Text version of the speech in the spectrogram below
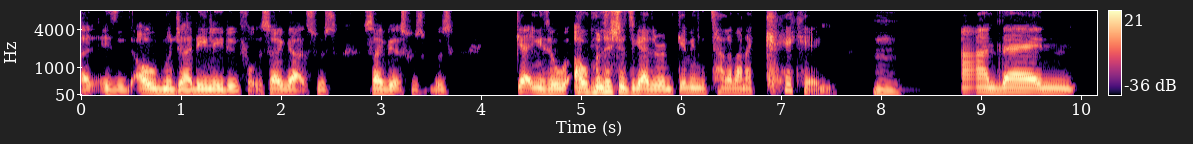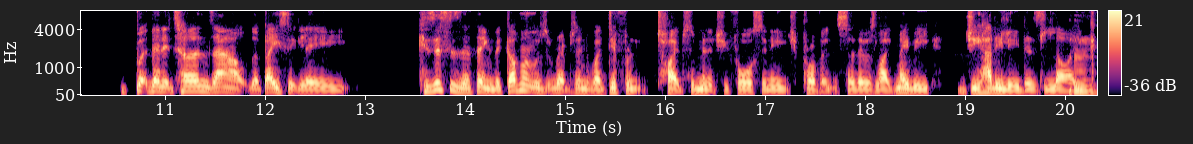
uh, is an old Mujahideen leader who fought the Soviets, was Soviets was was getting his old, old militia together and giving the Taliban a kicking. Mm. And then, but then it turns out that basically, because this is the thing, the government was represented by different types of military force in each province. So there was like maybe jihadi leaders like. Mm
